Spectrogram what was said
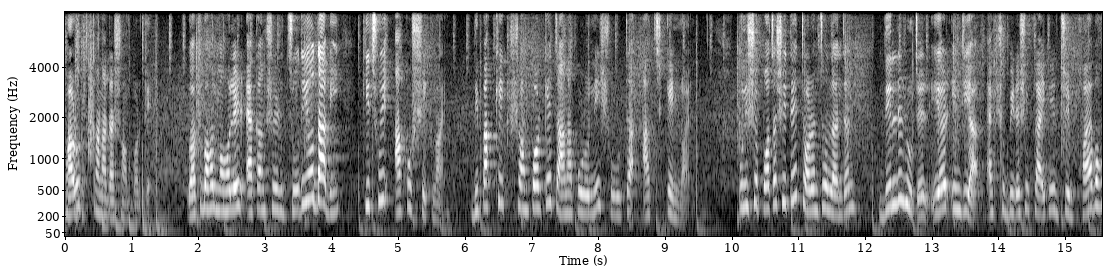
ভারত কানাডা সম্পর্কে। ওয়াকিবহল মহলের একাংশের যদিও দাবি, কিছুই আকস্মিক নয়। দ্বিপাক্ষিক সম্পর্কে টানাপোড়েনের শুরুটা আজকের নয়। উনিশশো পঁচাশিতে টরন্টো, লন্ডন, দিল্লি রুটের এয়ার ইন্ডিয়া একশো বিরাশি ফ্লাইটের যে ভয়াবহ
